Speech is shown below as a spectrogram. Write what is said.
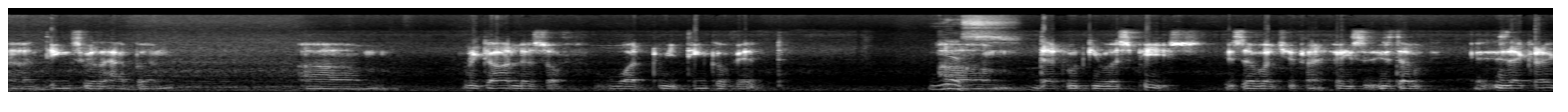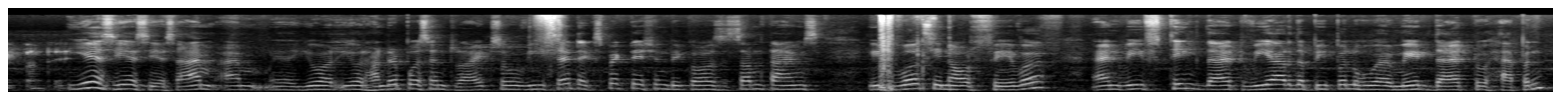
uh, things will happen um, regardless of what we think of it Yes. um, that would give us peace. Is that what you're trying is, is that is that correct Bhante? Yes, yes, yes. I'm, I'm. Uh, you are, you are hundred percent right. So we set expectation because sometimes it works in our favor, and we think that we are the people who have made that to happen.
